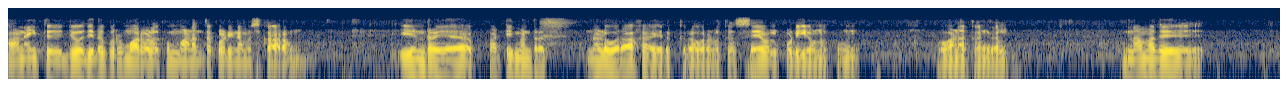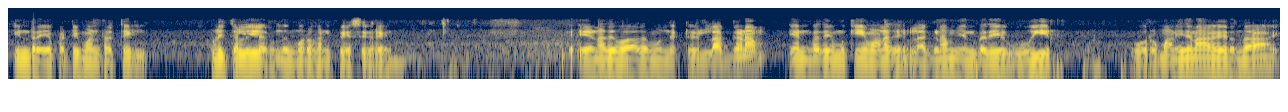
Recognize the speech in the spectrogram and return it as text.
அனைத்து ஜோதிட குருமார்களுக்கும் அனந்த கோடி நமஸ்காரம். இன்றைய பட்டிமன்ற நடுவராக இருக்கிறவர்களுக்கு சேவல் கொடியவனுக்கும் வணக்கங்கள். நமது இன்றைய பட்டிமன்றத்தில் குளித்தலிலிருந்து முருகன் பேசுகிறேன். எனது வாதம் வந்துட்டு லக்னம் என்பதே முக்கியமானது. லக்னம் என்பதே உயிர். ஒரு மனிதனாக இருந்தால்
